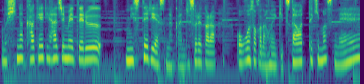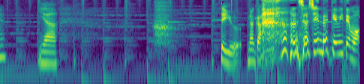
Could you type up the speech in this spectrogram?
この日が陰り始めてるミステリアスな感じ。それから厳かな雰囲気伝わってきますね。いやっていうなんか 写真だけ見ても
